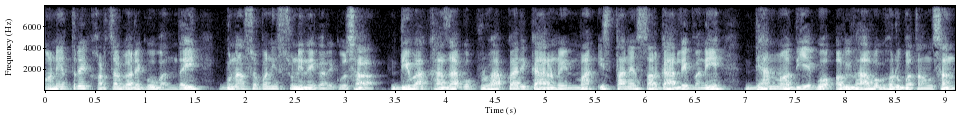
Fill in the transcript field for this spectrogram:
अन्यत्रै खर्च गरेको भन्दै गुनासो पनि सुनिने गरेको छ। दिवा खाजाको प्रभावकारी कार्यान्वयनमा स्थानीय सरकारले पनि ध्यान नदिएको अभिभावकहरू बताउँछन्।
